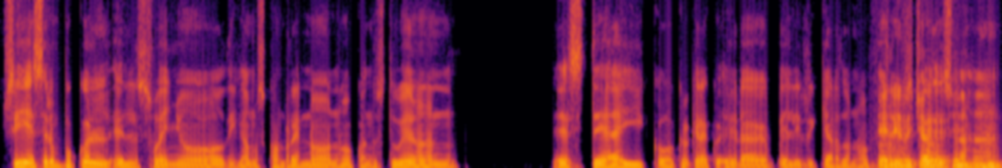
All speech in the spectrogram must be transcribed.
Sí, ese era un poco el, sueño, digamos, con Renault, ¿no? Cuando estuvieron este, ahí, creo que era, era él y Ricardo, ¿no? él y Ricardo, sí. Ajá.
